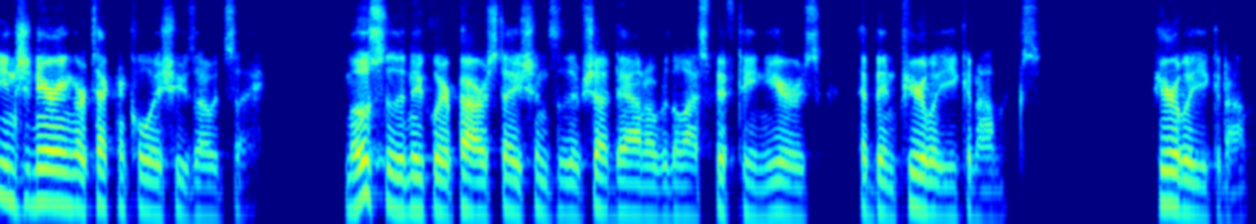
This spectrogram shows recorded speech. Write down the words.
engineering or technical issues, I would say. Most of the nuclear power stations that have shut down over the last fifteen years have been purely economics. Purely economics.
